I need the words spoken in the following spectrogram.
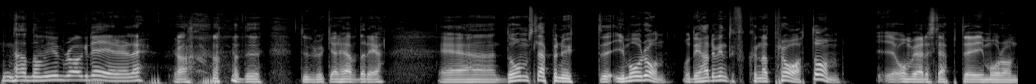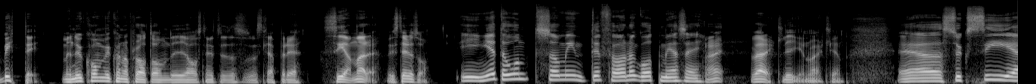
Ja, de är ju bra grejer, eller? Ja, du, du brukar hävda det. Eh, de släpper nytt imorgon och det hade vi inte kunnat prata om om vi hade släppt det imorgon bitti. Men nu kommer vi kunna prata om det i avsnittet som släpper det senare. Visst är det så? Inget ont som inte för något gott med sig. Nej, verkligen, verkligen. Eh, succé,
